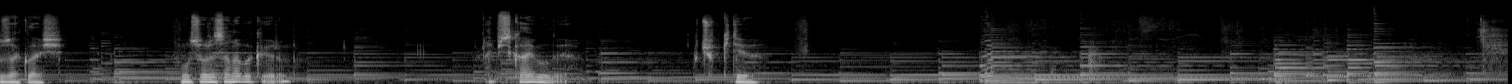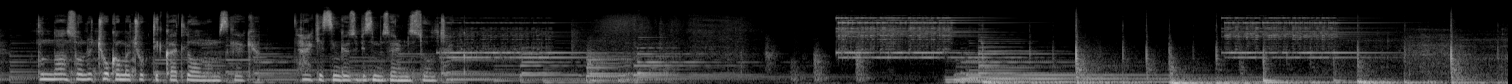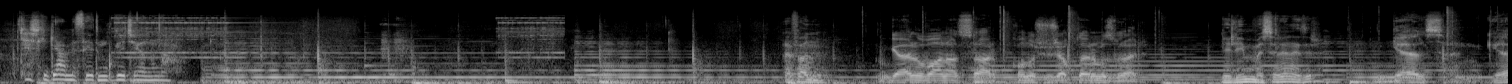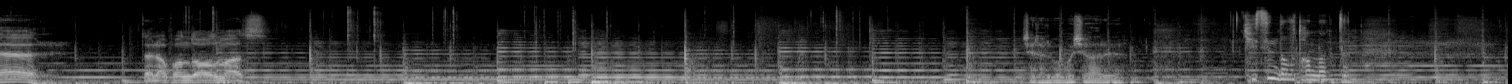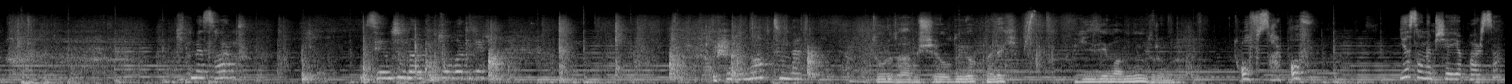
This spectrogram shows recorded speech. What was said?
Uzaklaş. Ama sonra sana bakıyorum. Hepsi kayboluyor. Uçup gidiyor. Bundan sonra çok ama çok dikkatli olmamız gerekiyor. Herkesin gözü bizim üzerimizde olacak. Keşke gelmeseydim bu gece yanına. Efendim? Gel bana Sarp, konuşacaklarımız var. Geleyim mesele nedir? Gel sen, gel. Telefonda olmaz. Baba çağırıyor. Kesin Davut anlattı. Gitme Sarp. Senin için daha kötü olabilir. Ya ne yaptım ben? Dur daha bir şey olduğu yok Melek. Bir gideyim anlayayım durumu. Of Sarp of. Ya sana bir şey yaparsa?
